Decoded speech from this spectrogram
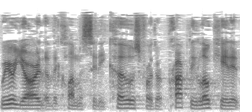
rear yard of the Columbus City Codes for the property located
